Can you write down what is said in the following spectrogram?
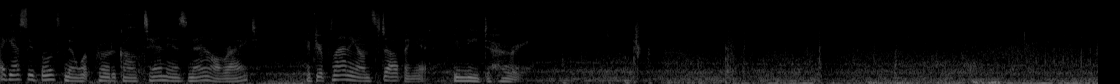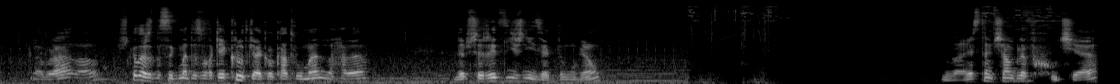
I guess we both know what Protocol 10 is now, right? If you're planning on stopping it, you need to hurry. Dobra, no. Szkoda, że te segmenty są takie krótkie jako Catwoman, no ale lepszy ryc niż nic, jak to mówią. Dobra, jestem ciągle w hucie.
